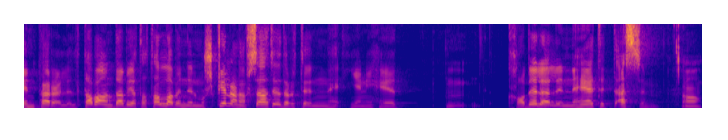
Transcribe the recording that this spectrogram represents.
in parallel طبعا ده بيتطلب إن المشكلة نفسها تقدر تن... يعني هي قابلة لإن هي تتقسم. آه.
